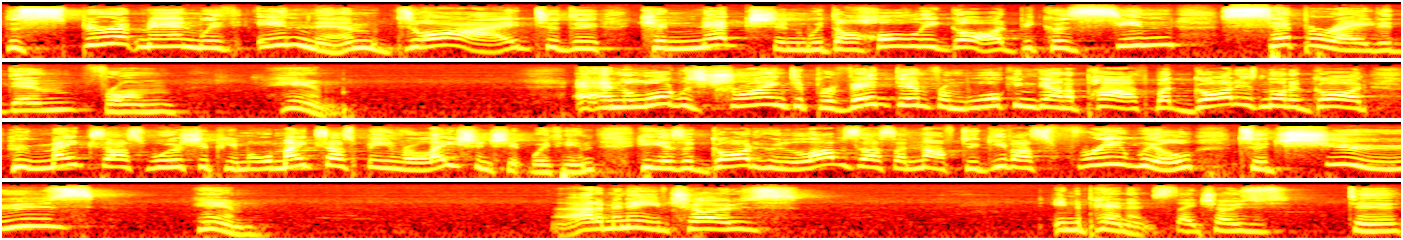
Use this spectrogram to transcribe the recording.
The spirit man within them died to the connection with the holy God because sin separated them from him. And the Lord was trying to prevent them from walking down a path, but God is not a God who makes us worship Him or makes us be in relationship with Him. He is a God who loves us enough to give us free will to choose Him. Adam and Eve chose independence, they chose to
